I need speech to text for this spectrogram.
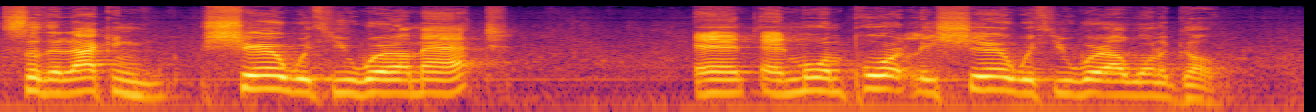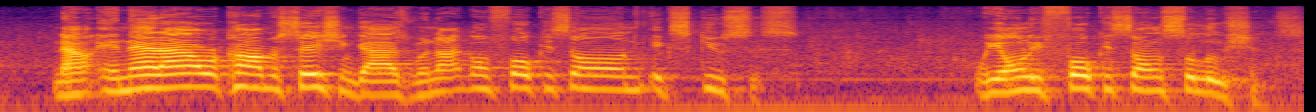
so that I can share with you where I'm at and, and more importantly, share with you where I want to go. Now, in that hour conversation, guys, we're not going to focus on excuses. We only focus on solutions.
